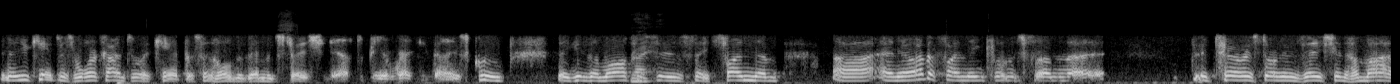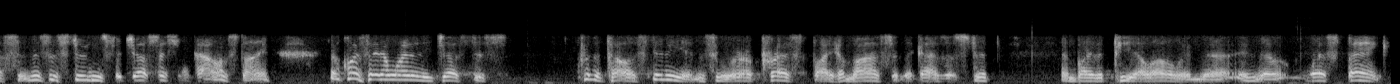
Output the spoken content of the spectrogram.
You know, you can't just walk onto a campus and hold a demonstration. You have to be a recognized group. They give them offices. Right. They fund them, uh, and their other funding comes from the, the terrorist organization Hamas, and this is Students for Justice in Palestine. Of course, they don't want any justice for the Palestinians who are oppressed by Hamas in the Gaza Strip and by the PLO in the in the West Bank.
